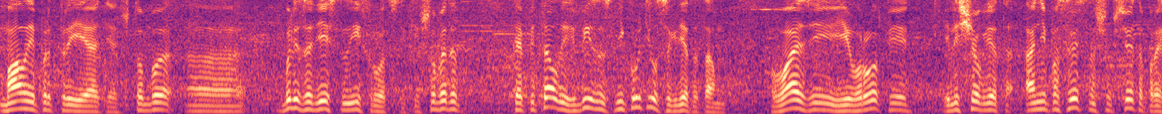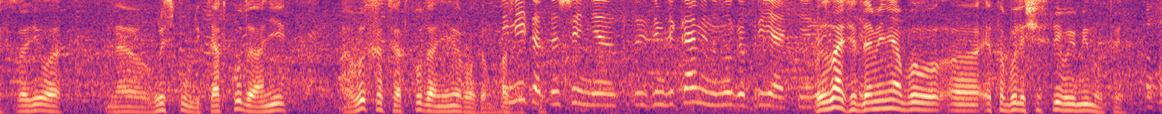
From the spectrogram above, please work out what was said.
малые предприятия, чтобы э, были задействованы их родственники, чтобы этот капитал, их бизнес не крутился где-то там в Азии, Европе или еще где-то, а непосредственно, чтобы все это происходило Э, в республике, откуда они э, выходцы, откуда они родом. Иметь отношения с земляками намного приятнее. Вы знаете, для меня был, э, это были счастливые минуты. Такая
